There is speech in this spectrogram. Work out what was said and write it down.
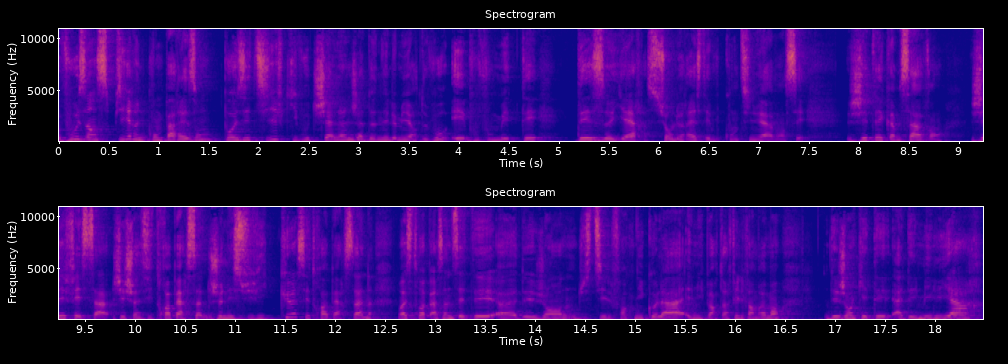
vous inspirent une comparaison positive, qui vous challenge à donner le meilleur de vous et vous vous mettez des œillères sur le reste et vous continuez à avancer. J'étais comme ça avant, j'ai fait ça, j'ai choisi trois personnes. Je n'ai suivi que ces trois personnes. Moi, ces trois personnes, c'était euh, des gens du style Franck Nicolas, Amy Porterfield, enfin vraiment des gens qui étaient à des milliards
